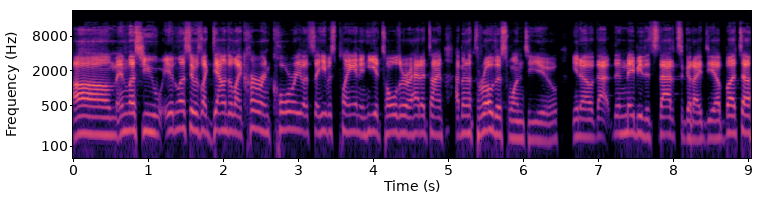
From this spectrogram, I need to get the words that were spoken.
Um, unless you, unless it was like down to like her and Corey. Let's say he was playing and he had told her ahead of time, "I'm going to throw this one to you." You know that then maybe that's that's a good idea. But uh,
